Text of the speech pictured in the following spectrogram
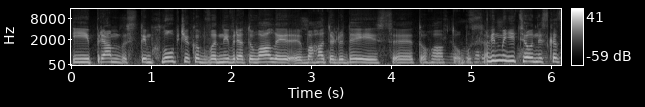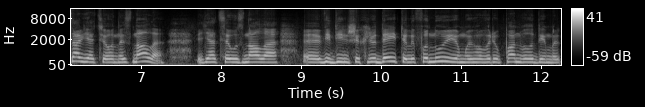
І прямо з тим хлопчиком вони врятували багато людей з е, того автобуса. Він мені цього не сказав, я цього не знала. Я це узнала е, від інших людей. Телефоную йому і говорю, пан Володимир,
